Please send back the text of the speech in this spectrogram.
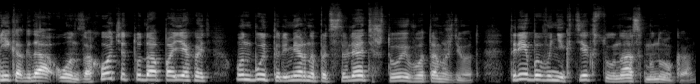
и когда он захочет туда поехать, он будет примерно представлять, что его там ждет. Требований к тексту у нас много.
